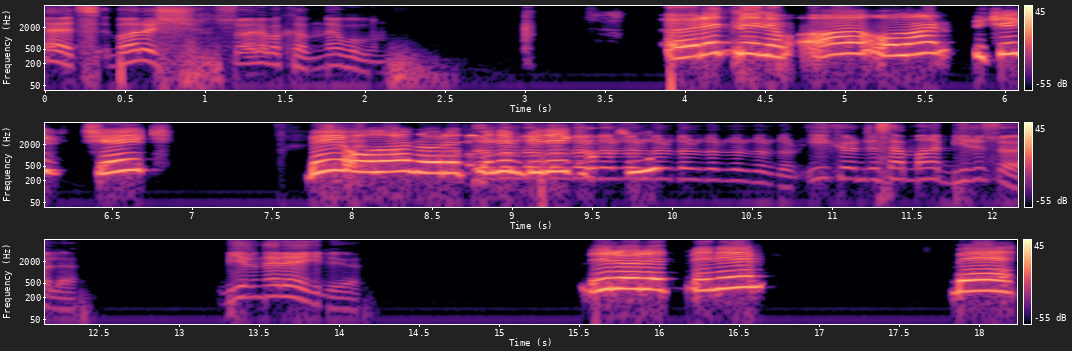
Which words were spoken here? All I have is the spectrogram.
Evet Barış söyle bakalım ne buldun? Öğretmenim A olan 3'e gidecek. B olan öğretmenin dur dur 1'e dur dur gidecek. dur dur dur dur dur dur. İlk önce sen bana biri söyle. Bir nereye gidiyor? Bir öğretmenim B.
